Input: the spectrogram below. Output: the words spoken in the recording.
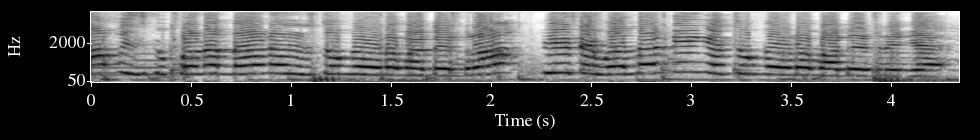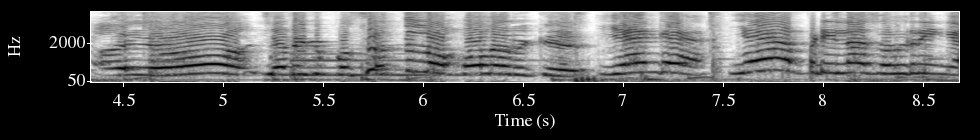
ஆபீஸ்க்கு போனா மேனேஜர் தூங்க விட மாட்டேன்றான். வீட்டுக்கு வந்தா நீங்க தூங்க விட மாட்டேன்றீங்க. ஐயோ எனக்கு இப்ப செத்துலாம் போல இருக்கு. ஏங்க ஏன் அப்படி எல்லாம் சொல்றீங்க?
